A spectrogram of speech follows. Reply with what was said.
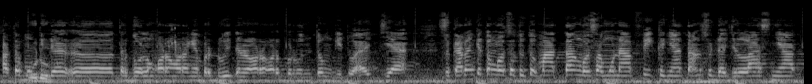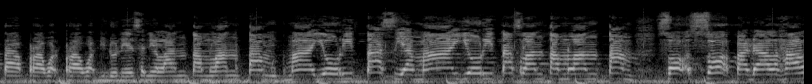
atau mungkin da- eh, tergolong orang-orang yang berduit dan orang-orang beruntung gitu aja. Sekarang kita nggak usah tutup mata, nggak usah munafik. Kenyataan sudah jelas nyata. Perawat-perawat di Indonesia ini lantam-lantam, mayoritas ya mayoritas lantam-lantam, sok-sok. Padahal hal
